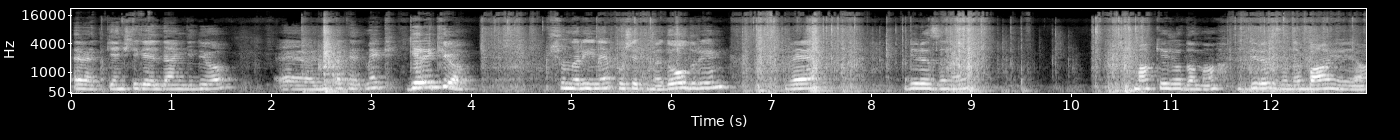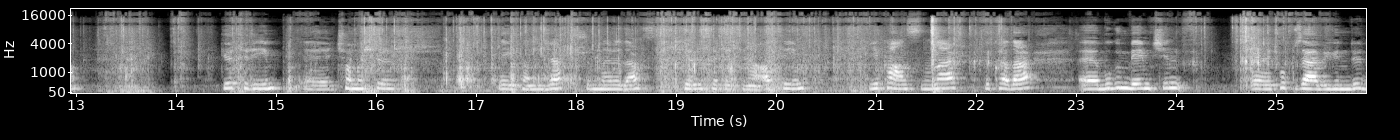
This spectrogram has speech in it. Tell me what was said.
Evet gençlik elden gidiyor. Ee, dikkat etmek gerekiyor. Şunları yine poşetime doldurayım ve birazını makyaj odama, birazını banyoya götüreyim. Ee, çamaşır da yıkanacak. Şunları da kirli sepetine atayım. Yıkansınlar. Bu kadar. Ee, bugün benim için e, çok güzel bir gündü.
